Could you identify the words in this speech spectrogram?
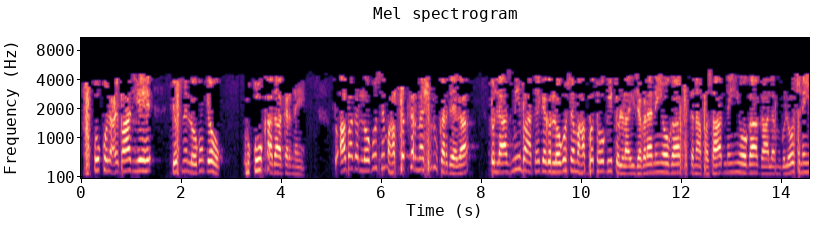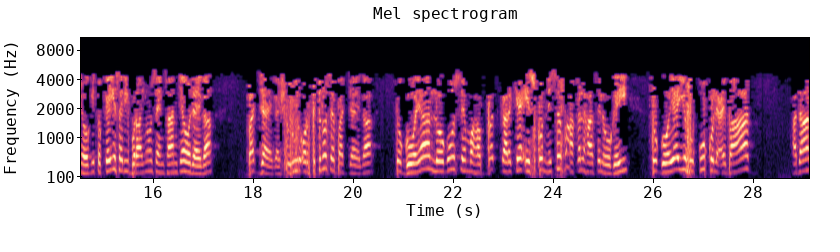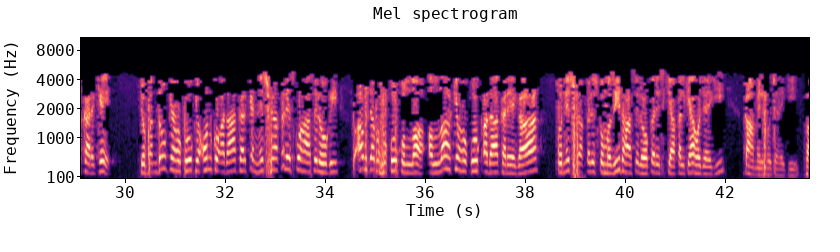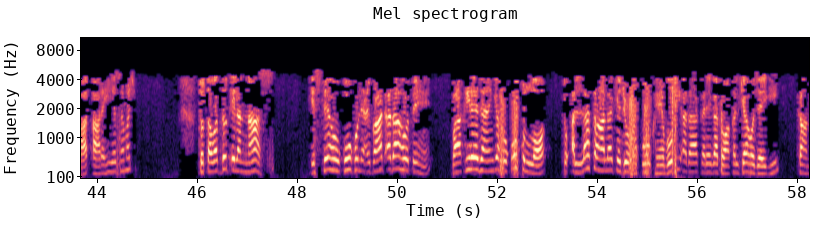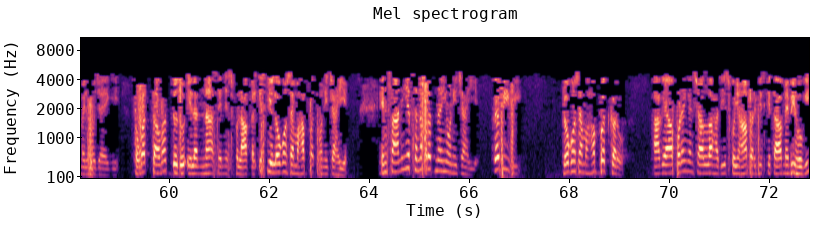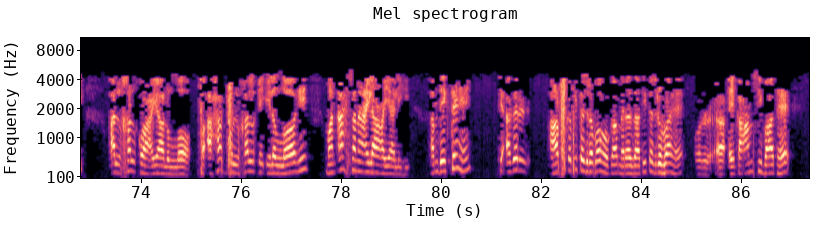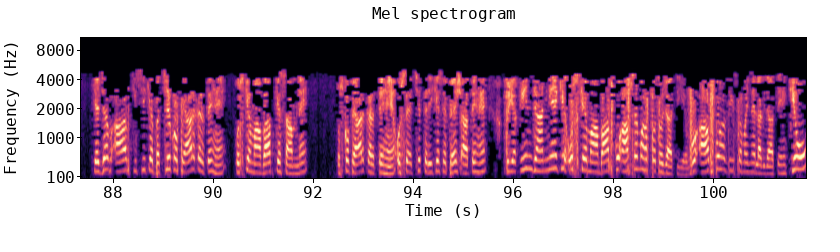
حقوق العباد یہ ہے کہ اس نے لوگوں کے حقوق ادا کرنے ہیں۔ تو اب اگر لوگوں سے محبت کرنا شروع کر دے گا تو لازمی بات ہے کہ اگر لوگوں سے محبت ہوگی تو لڑائی جھگڑا نہیں ہوگا کتنا فساد نہیں ہوگا، گالم گلوچ نہیں ہوگی، تو کئی ساری برائیوں سے انسان کیا ہو جائے گا؟ بچ جائے گا، شرور اور فتنوں سے بچ جائے گا۔ تو گویا لوگوں سے محبت کر کے اس کو نصف عقل حاصل ہو گئی۔ تو گویا یہ حقوق العباد ادا کر کے، جو بندوں کے حقوق ہیں، ان کو ادا کر کے نصف عقل اس کو حاصل ہوگی تو اب جب حقوق اللہ اللہ کے حقوق ادا کرے گا، تو نصف عقل اس کو مزید حاصل ہو کر اس کی عقل کیا ہو جائے گی؟ کامل ہو جائے گی۔ بات آ رہی ہے سمجھ؟ تو تودد الناس، اس سے حقوق العباد ادا ہوتے ہیں، باقی رہ جائیں گے حقوق اللہ۔ تو اللہ تعالی کے جو حقوق ہیں، وہ بھی ادا کرے گا تو عقل کیا ہو جائے گی؟ کامل ہو جائے گی۔ تو سے نصف العقل۔ اس لیے لوگوں سے محبت ہونی چاہیے۔ انسانیت سے نفرت نہیں ہونی چاہیے۔ کبھی بھی لوگوں سے محبت کرو۔ آگے آپ پڑھیں گے انشاءاللہ حدیث کو یہاں پر بھی اس کتاب میں بھی ہوگی۔ الخلق عیال اللہ، فاحب الخلق اللہ من احسن ہم دیکھتے ہیں کہ اگر آپ کا بھی تجربہ ہوگا، میرا ذاتی تجربہ ہے، اور ایک عام سی بات ہے کہ جب آپ کسی کے بچے کو پیار کرتے ہیں، اس کے ماں باپ کے سامنے اس کو پیار کرتے ہیں، اس سے اچھے طریقے سے پیش آتے ہیں، تو یقین جانیے کہ اس کے ماں باپ کو آپ سے محبت ہو جاتی ہے۔ وہ آپ کو عزیز سمجھنے لگ جاتے ہیں۔ کیوں؟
